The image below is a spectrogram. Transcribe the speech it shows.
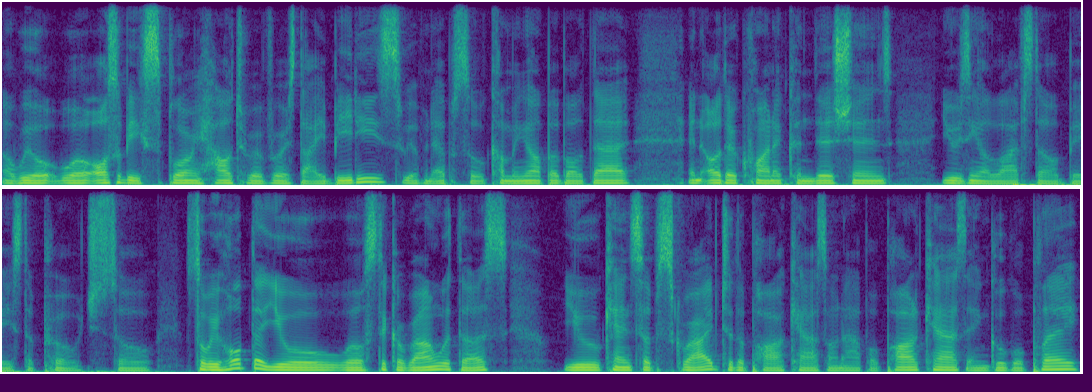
Uh, we'll, we'll also be exploring how to reverse diabetes. We have an episode coming up about that and other chronic conditions using a lifestyle based approach. So, so we hope that you will stick around with us. You can subscribe to the podcast on Apple Podcasts and Google Play.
